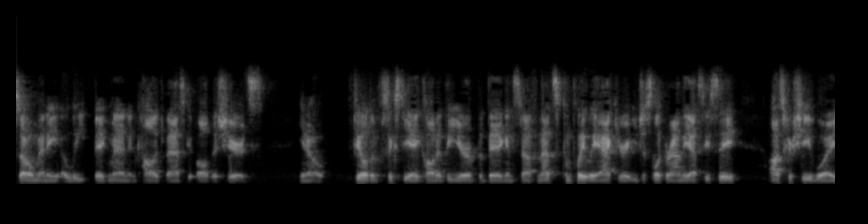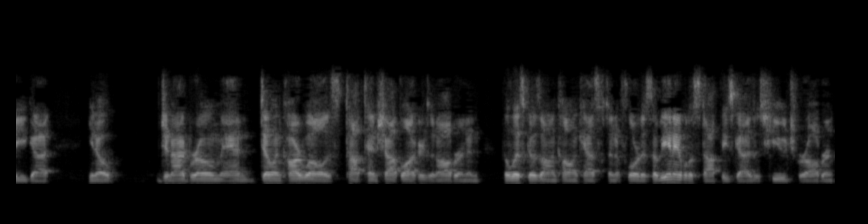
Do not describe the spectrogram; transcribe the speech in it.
so many elite big men in college basketball this year. It's, you know, Field of 68 called it the year of the big and stuff, and that's completely accurate. You just look around the SEC, Oscar Tshiebwe, you got, you know, Johni Broome and Dylan Cardwell as top 10 shot blockers at Auburn, and the list goes on. Colin Castleton at Florida. So being able to stop these guys is huge for Auburn.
